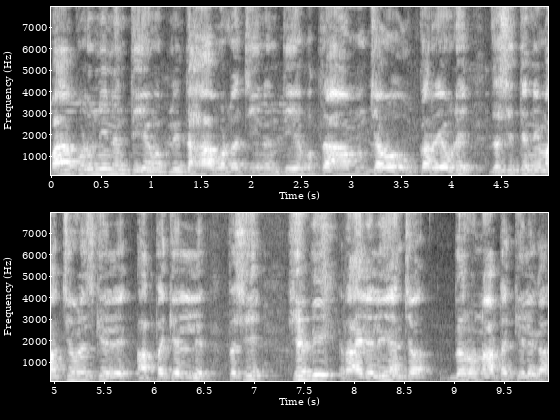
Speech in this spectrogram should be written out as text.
पाया पडून विनंती आहे आपली. दहा बोटाची विनंती आहे. फक्त आमच्यावर उपकार एवढे. जसे त्यांनी मागच्या वेळेस केले आत्ता केलेले तसे हे बी राहिलेले यांच्या धरून अटक केले का?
